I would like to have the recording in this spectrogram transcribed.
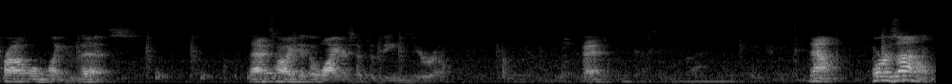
problem like this. That's how I get the y-intercept of being zero. Okay? Now, horizontal.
